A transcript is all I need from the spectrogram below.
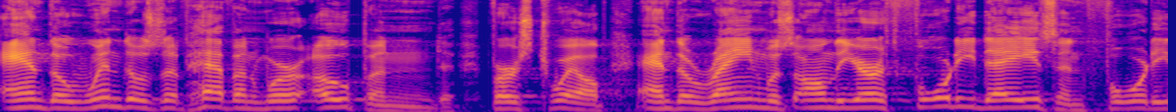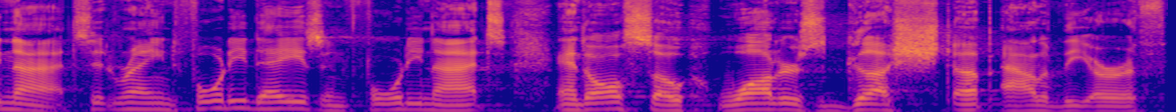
and the windows of heaven were opened. Verse 12, and the rain was on the earth 40 days and 40 nights. It rained 40 days and 40 nights, and also waters gushed up out of the earth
